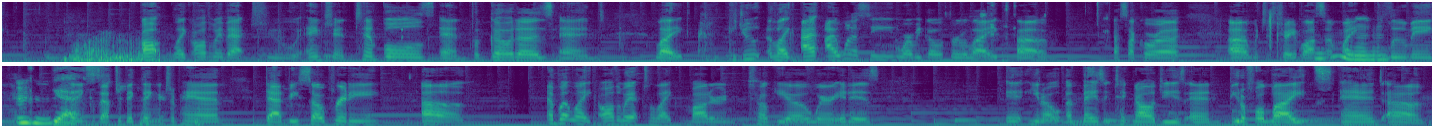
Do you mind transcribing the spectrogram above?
all like all the way back to ancient temples and pagodas and like could you like I, I want a scene where we go through like um a sakura uh, which is cherry blossom like Mhm. blooming Mhm. thing because that's a big thing in Japan. That'd be so pretty. Um, but like all the way up to like modern Tokyo, where it is, it you know, amazing technologies and beautiful lights, and um,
